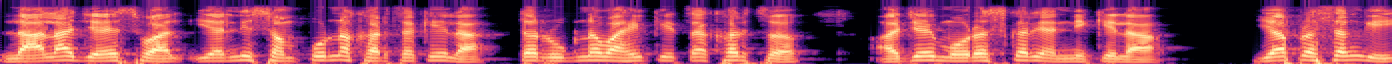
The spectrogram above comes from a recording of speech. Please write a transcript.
लाला जयस्वाल यांनी संपूर्ण खर्च केला तर रुग्णवाहिकेचा खर्च अजय मोरसकर यांनी केला. या प्रसंगी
